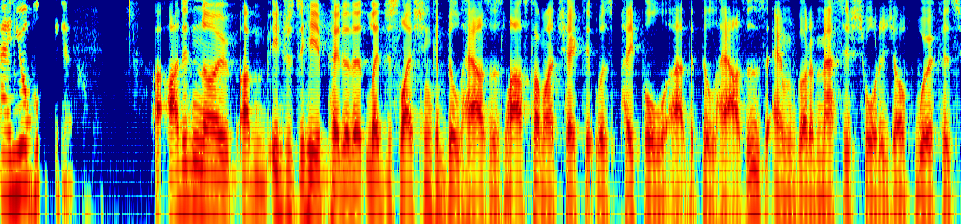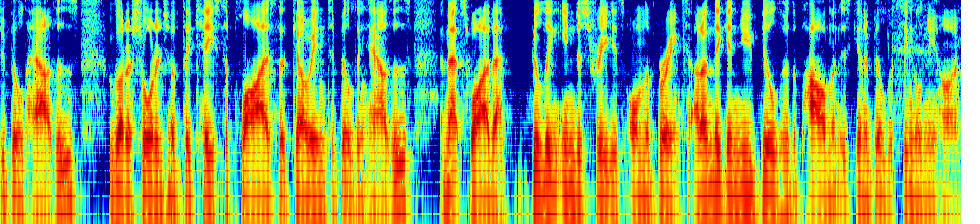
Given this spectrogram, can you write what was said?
And you're blocking it. I didn't know. I'm interested to hear, Peter, that legislation can build houses. Last time I checked, it was people uh, that build houses, and we've got a massive shortage of workers who build houses. We've got a shortage of the key supplies that go into building houses, and that's why the building industry is on the brink. I don't think a new bill to the parliament is going to build a single new home.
